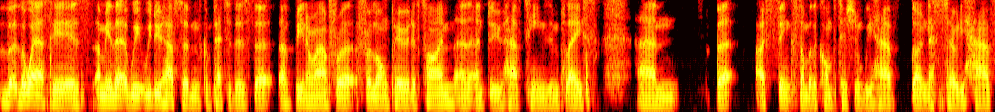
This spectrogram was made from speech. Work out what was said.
the, the way I see it is, I mean, that we, we do have some competitors that have been around for a, for a long period of time and, and do have teams in place. Um, but I think some of the competition we have don't necessarily have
